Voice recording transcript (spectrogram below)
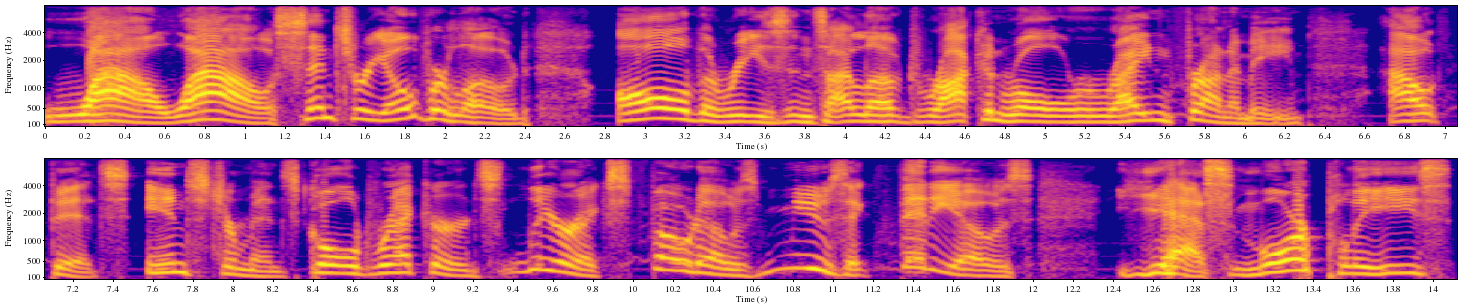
Wow, wow, sensory overload. All the reasons I loved rock and roll were right in front of me outfits, instruments, gold records, lyrics, photos, music, videos. Yes, more please.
